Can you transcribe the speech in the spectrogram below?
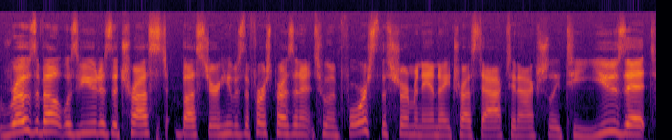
Roosevelt was viewed as a trust buster. He was the first president to enforce the Sherman Antitrust Act and actually to use it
